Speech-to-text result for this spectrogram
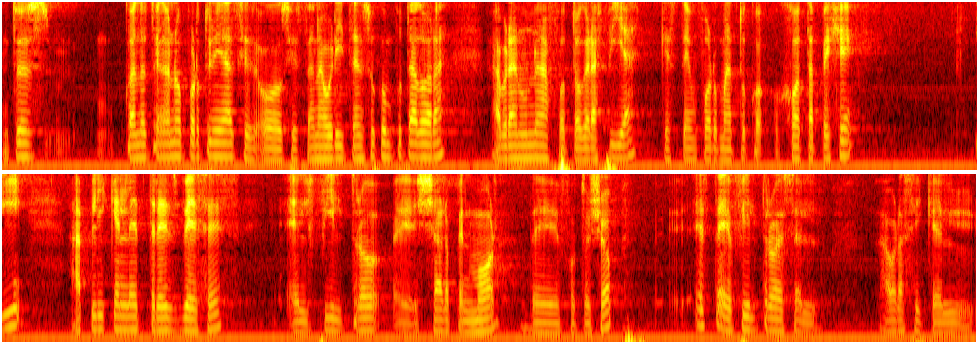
Entonces, cuando tengan oportunidad o si están ahorita en su computadora, abran una fotografía que esté en formato JPG y aplíquenle tres veces el filtro eh, Sharpen More de Photoshop. Este filtro es el, ahora sí que el,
